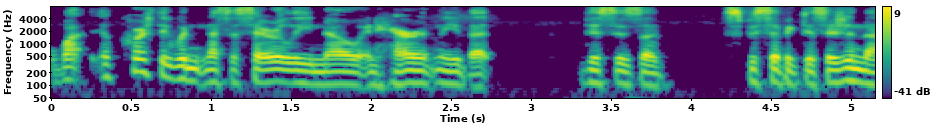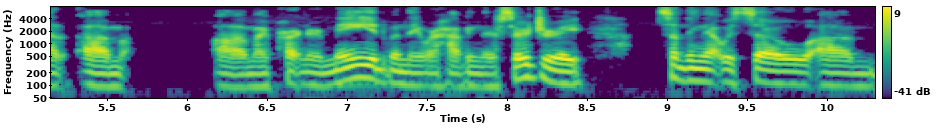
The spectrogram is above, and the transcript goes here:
of course, they wouldn't necessarily know inherently that this is a specific decision that um, uh, my partner made when they were having their surgery, something that was so um,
